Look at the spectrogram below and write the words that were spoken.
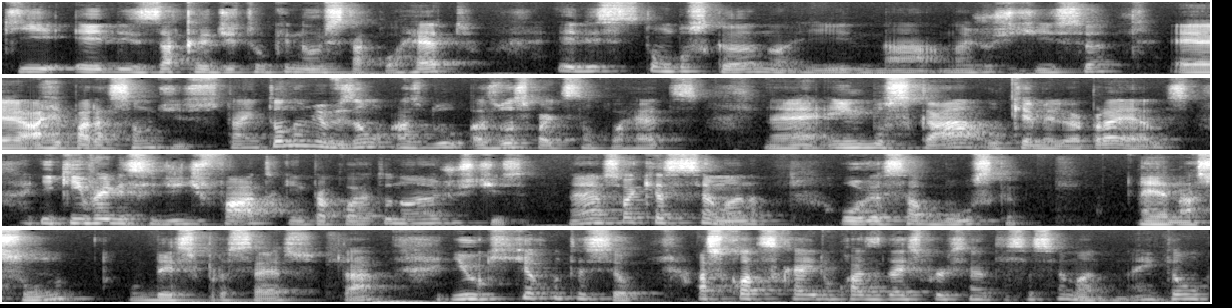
que eles acreditam que não está correto, eles estão buscando aí na, na justiça é, a reparação disso. Tá? Então, na minha visão, as, du as duas partes estão corretas né, em buscar o que é melhor para elas e quem vai decidir de fato quem está correto ou não é a justiça. Né? Só que essa semana houve essa busca é, na Suno desse processo, tá? E o que, que aconteceu? As cotas caíram quase 10% essa semana, né? Então, o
